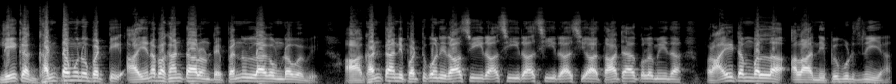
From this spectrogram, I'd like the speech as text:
లేక ఘంటమును బట్టి ఆ ఇనప ఘంటాలు ఉంటాయి పెన్నుల్లాగా ఉండవు అవి. ఆ ఘంటాన్ని పట్టుకొని రాసి రాసి రాసి రాసి ఆ తాటాకుల మీద రాయటం వల్ల అలా నొప్పిబుడుతున్నాయా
